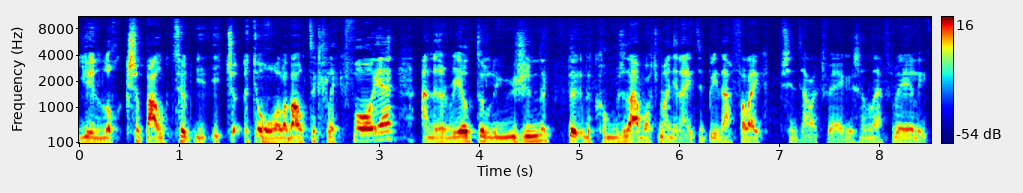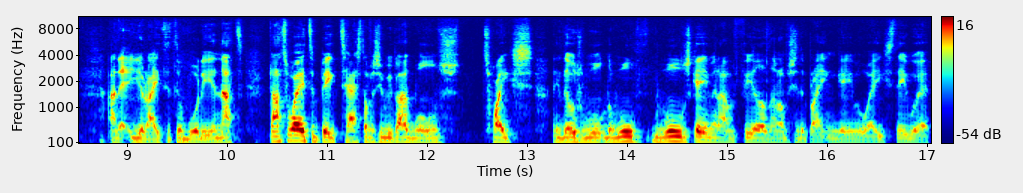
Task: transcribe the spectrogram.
you looks about to, it's, it's all about to click for you and there's a real delusion that, that, that comes with that. I watched Man United be that for like since Alex Ferguson left really and it, United are worry and that's, that's why it's a big test. Obviously we've had Wolves twice. I think those the Wolf, Wolves game at Anfield and obviously the Brighton game away. They were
